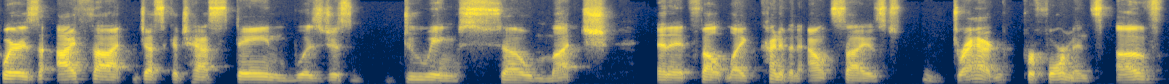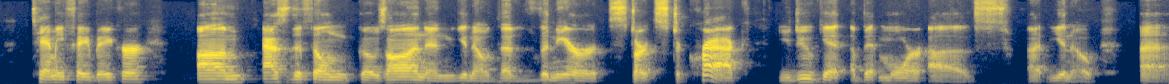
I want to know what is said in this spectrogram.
Whereas I thought Jessica Chastain was just doing so much and it felt like kind of an outsized drag performance of Tammy Faye Bakker. Um, as the film goes on and you know the veneer starts to crack, you do get a bit more of uh, you know uh,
